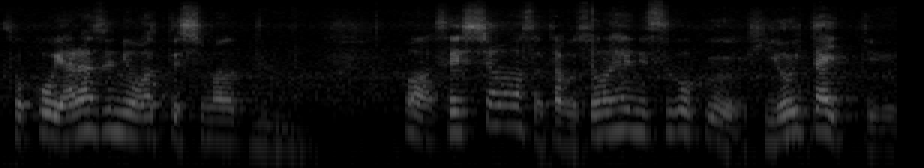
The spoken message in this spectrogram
そこをやらずに終わってしまうっていうのは、まあ、セッションは多分その辺にすごく拾いたいっていううん。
